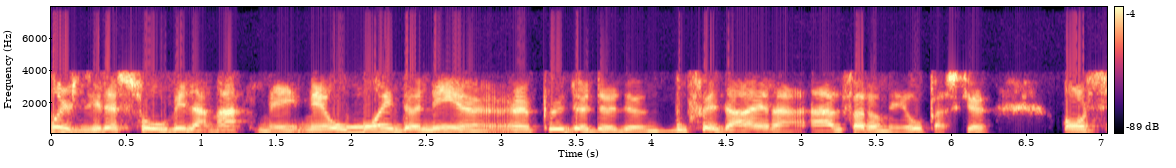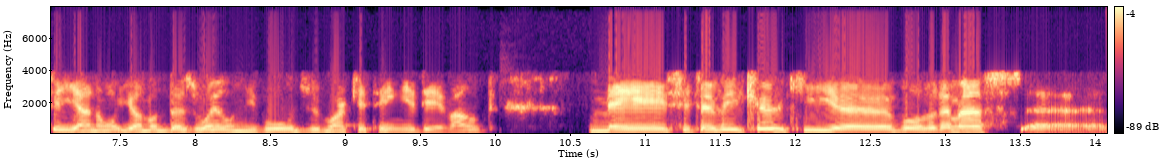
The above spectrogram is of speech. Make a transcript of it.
pas, je dirais, sauver la marque, mais, mais au moins donner un, peu de, de, bouffée d'air à, Alfa Romeo parce que on le sait, il y en a, en besoin au niveau du marketing et des ventes. Mais c'est un véhicule qui euh, va vraiment euh,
